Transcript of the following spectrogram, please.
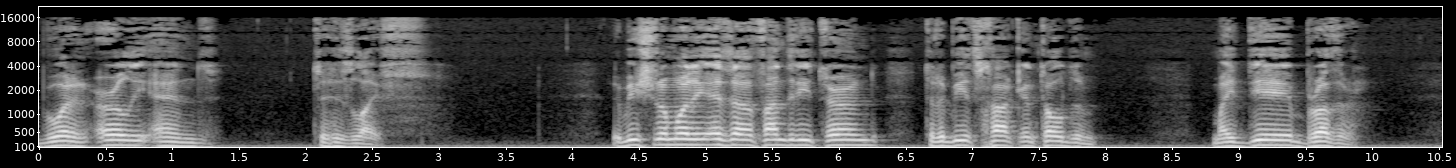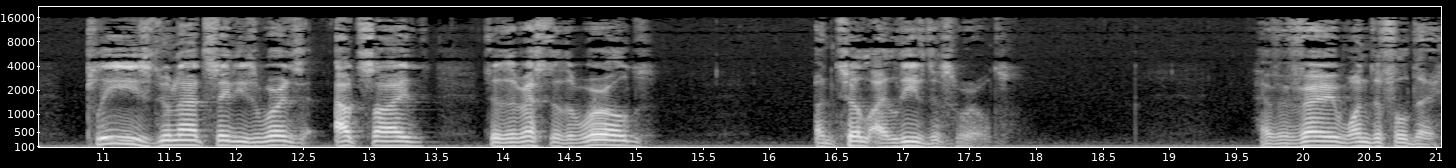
brought an early end to his life. Rabbi Shlomo Eliezer Alfandari turned to Rabbi Yitzchak and told him, My dear brother, please do not say these words outside to the rest of the world until I leave this world. Have a very wonderful day.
